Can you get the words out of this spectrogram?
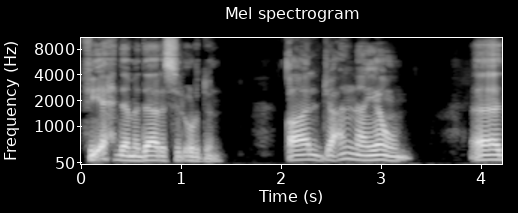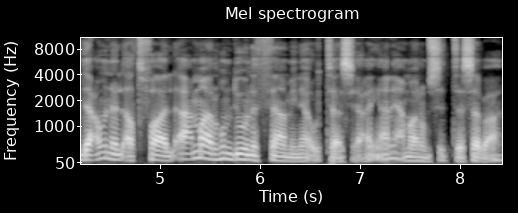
في إحدى مدارس الأردن. قال جعلنا يوم آه، دعونا الأطفال أعمارهم دون الثامنة أو التاسعة يعني أعمارهم ستة سبعة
